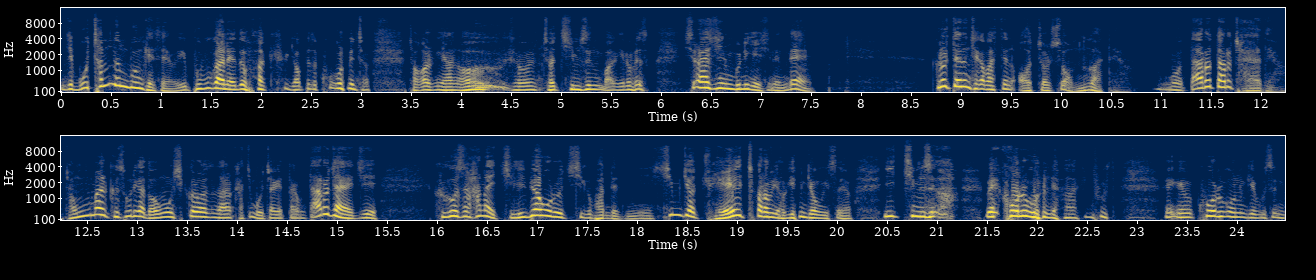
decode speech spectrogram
이제 못 참는 분 계세요. 이 부부간에도 막 옆에서 코 골면 저, 저걸 그냥, 어우, 저걸, 저 짐승 막 이러면서 싫어하시는 분이 계시는데, 그럴 때는 제가 봤을 때는 어쩔 수 없는 것 같아요. 뭐 따로따로 자야 돼요. 정말 그 소리가 너무 시끄러워서 나를 같이 못 자겠다 그럼 따로 자야지. 그것을 하나의 질병으로 취급한다더니 심지어 죄처럼 여기는 경우 있어요. 이 짐승아 왜 코를 고느냐 코를 고는 게 무슨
